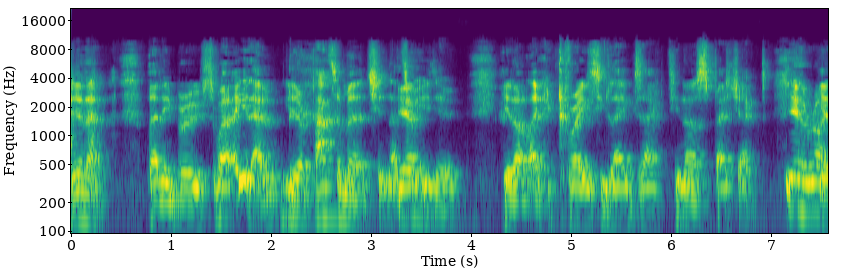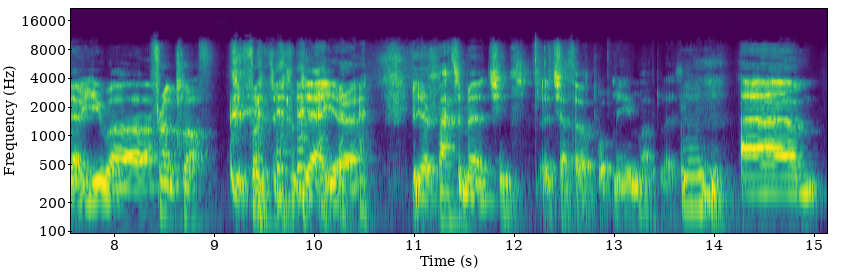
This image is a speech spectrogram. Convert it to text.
you know, Lenny Bruce. Well, you know, you're a patter merchant. That's Yeah. what you do. You're not like a crazy legs act. You're not a special act. Yeah, right. You know, you are. Front cloth. in front of, yeah, you're a you're a patter merchant, which I thought put me in my place. Mm. Um,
